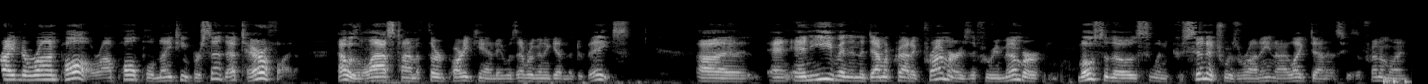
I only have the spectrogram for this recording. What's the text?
frightened of Ron Paul. Ron Paul pulled 19%. That terrified them. That was the last time a third party candidate was ever going to get in the debates. Uh, and, and even in the Democratic primaries, if you remember, most of those when Kucinich was running, I like Dennis, he's a friend of mine.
